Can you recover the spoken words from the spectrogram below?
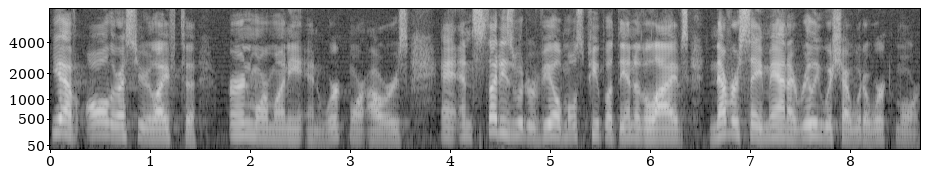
You have all the rest of your life to earn more money and work more hours. And, and studies would reveal most people at the end of their lives never say, Man, I really wish I would have worked more.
